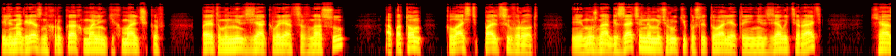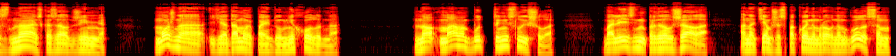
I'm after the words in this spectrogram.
или на грязных руках маленьких мальчиков, поэтому нельзя ковыряться в носу, а потом класть пальцы в рот, и нужно обязательно мыть руки после туалета, и нельзя вытирать». «Я знаю», — сказал Джимми. «Можно я домой пойду? Мне холодно». Но мама будто не слышала. Болезнь продолжала, она тем же спокойным ровным голосом,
